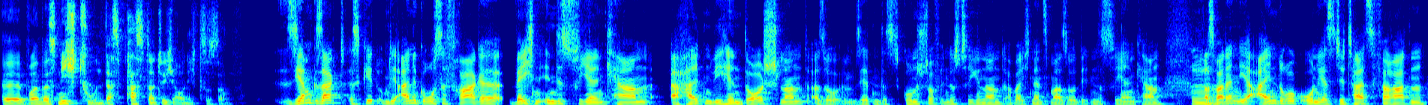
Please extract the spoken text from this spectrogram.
äh, wollen wir es nicht tun. Das passt natürlich auch nicht zusammen. Sie haben gesagt, es geht um die eine große Frage, welchen industriellen Kern erhalten wir hier in Deutschland? Also Sie hatten das Grundstoffindustrie genannt, aber ich nenne es mal so den industriellen Kern. Mhm. Was war denn Ihr Eindruck, ohne jetzt Details zu verraten?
